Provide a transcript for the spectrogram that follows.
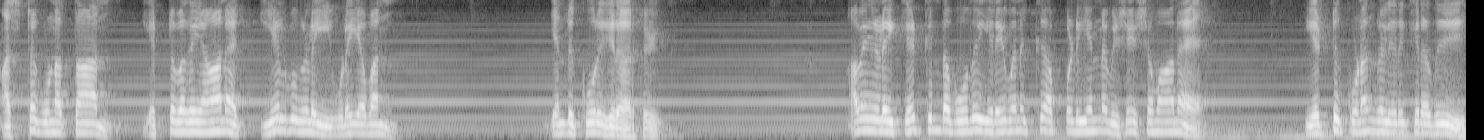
அஷ்டகுணத்தான் எட்டு வகையான இயல்புகளை உடையவன் என்று கூறுகிறார்கள். அவைகளை கேட்கின்ற போது இறைவனுக்கு அப்படி என்ன விசேஷமான எட்டு குணங்கள் இருக்கிறது?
